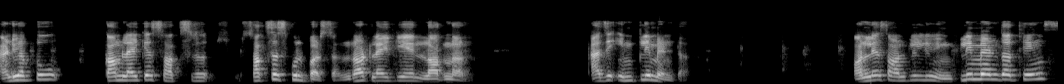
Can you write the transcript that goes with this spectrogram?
And you have to come like a success, successful person, not like a learner, as an implementer. Unless until you implement the things,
